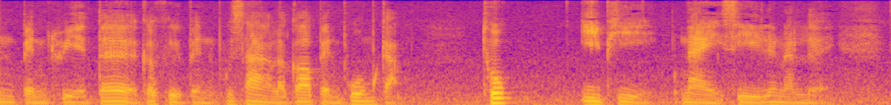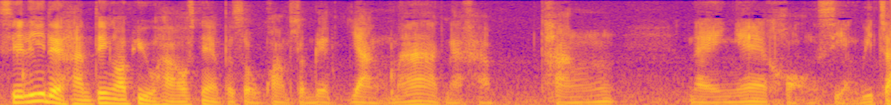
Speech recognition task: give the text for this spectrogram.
นเป็นครีเอเตอร์ก็คือเป็นผู้สร้างแล้วก็เป็นผู้กำกับทุก EP ในซีรีส์เรื่องนั้นเลย ซีรีส์ The Hunting of Hill House เนี่ยประสบความสำเร็จอย่างมากนะครับ ทั้งในแง่ของเสียงวิจ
